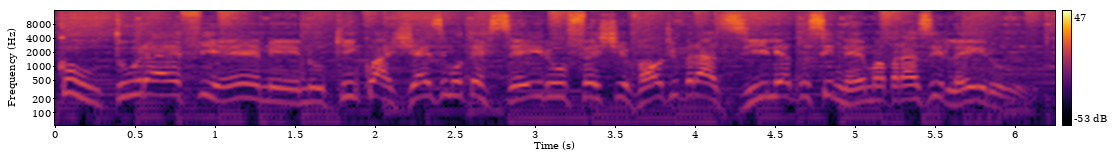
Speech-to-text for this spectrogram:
Cultura FM, no 53º Festival de Brasília do Cinema Brasileiro.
